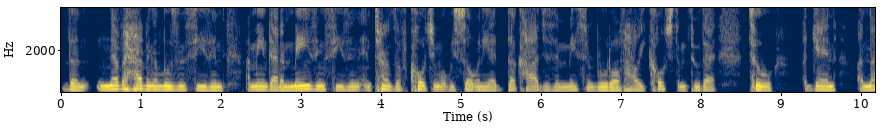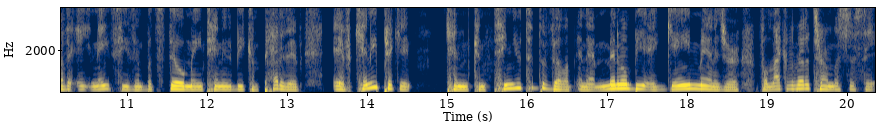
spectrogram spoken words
the never having a losing season. I mean, that amazing season in terms of coaching, what we saw when he had Duck Hodges and Mason Rudolph, how he coached them through that to, again, another eight and eight season, but still maintaining to be competitive. If Kenny Pickett can continue to develop and at minimum be a game manager, for lack of a better term, let's just say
